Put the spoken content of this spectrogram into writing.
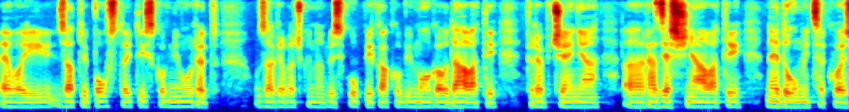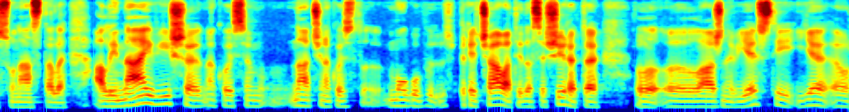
evo i zato i postoji tiskovni ured u Zagrebačkoj nadbiskupi kako bi mogao davati priopćenja, razjašnjavati nedoumice koje su nastale. Ali najviše na koji se, način na koji se mogu spriječavati da se šire te lažne vijesti je, evo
